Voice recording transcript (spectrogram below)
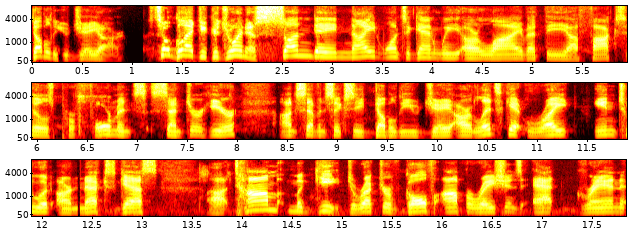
WJR. So glad you could join us Sunday night. Once again, we are live at the uh, Fox Hills Performance Center here on 760 WJR. Let's get right into it. Our next guest, Uh, Tom McGee, Director of Golf Operations at Grand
